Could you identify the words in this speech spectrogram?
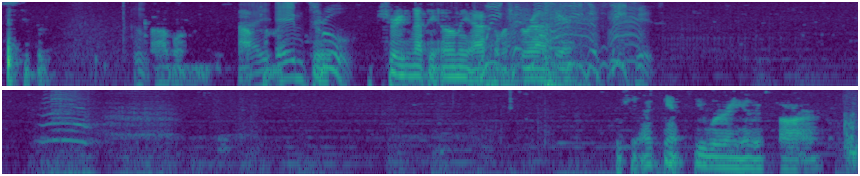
Stupid goblin. I Alchemist, aim too. true. I'm sure he's not the only We alchemist around here. defeated. I can't see where any others are. I'm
